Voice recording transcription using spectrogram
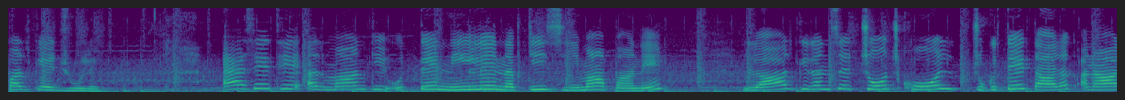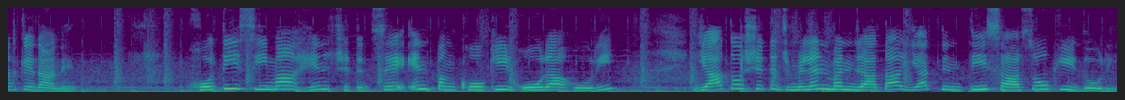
पर के झूले। ऐसे थे अरमान की उत्ते नीले नब की सीमा पाने। लाल किरण से चोच खोल चुकते तारक अनार के दाने। होती सीमा हिन क्षितिज से इन पंखों की होरा होरी। या तो क्षितिज मिलन बन जाता या तिनती सांसों की दोरी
